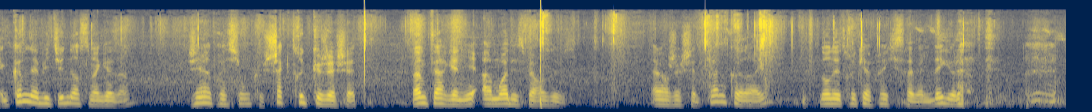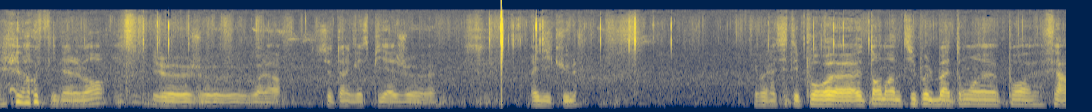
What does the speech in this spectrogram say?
Et comme d'habitude dans ce magasin, j'ai l'impression que chaque truc que j'achète va me faire gagner un mois d'espérance de vie. Alors j'achète plein de conneries, dont des trucs après qui se révèlent dégueulasses. Et donc finalement, je, voilà, c'est un gaspillage euh, ridicule. Et voilà, c'était pour euh, tendre un petit peu le bâton euh, pour faire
